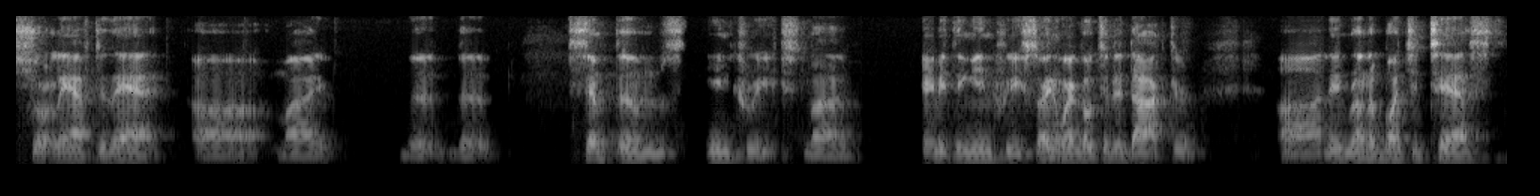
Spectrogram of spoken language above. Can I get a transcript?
shortly after that, uh, my the the symptoms increased. My everything increased. So anyway, I go to the doctor. Uh, they run a bunch of tests,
